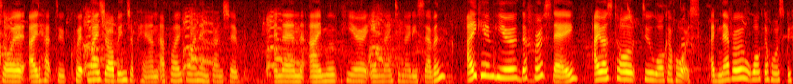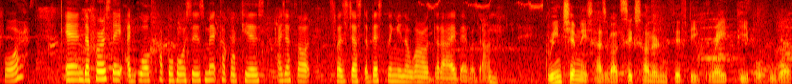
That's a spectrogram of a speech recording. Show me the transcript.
saw it, I had to quit my job in Japan, apply for an internship, and then I moved here in 1997. I came here the first day. I was told to walk a horse. I've never walked a horse before. And the first day I walked a couple horses, met a couple kids. I just thought this was just the best thing in the world that I've ever done. Green Chimneys has about 650 great people who work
